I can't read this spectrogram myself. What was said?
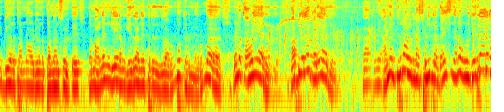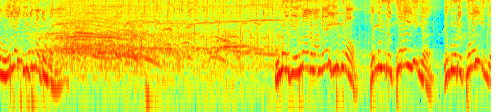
இப்படி ஒன்று பண்ணோம் அப்படி ஒன்று பண்ணோன்னு சொல்லிட்டு நம்ம அண்ணன்களே நமக்கு எதிராக நிறுத்துறது இதெல்லாம் ரொம்ப கடுமை. ரொம்ப ரொம்ப கவலையாக இருக்குது அப்படியெல்லாம் கிடையாது. அண்ணன் திருமாவளுக்கு நான் சொல்லிக்கிறேன். தயவு செஞ்சு உங்களுக்கு எதிராக நம்ம ஒரு காலம் இருக்க மாட்டோம் உங்களுக்கு எதிராக நாங்க இருக்கணும். எங்களுடைய குரல் நீங்க. எங்களுடைய குரல் நீங்க.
